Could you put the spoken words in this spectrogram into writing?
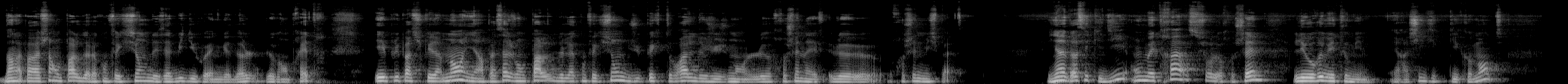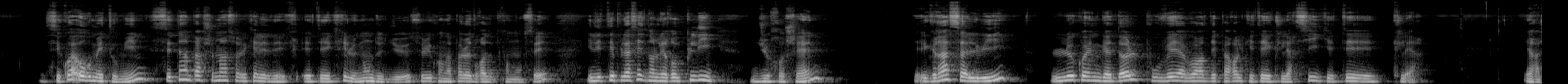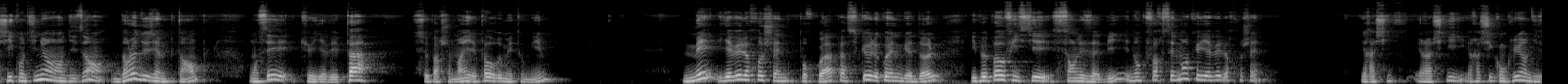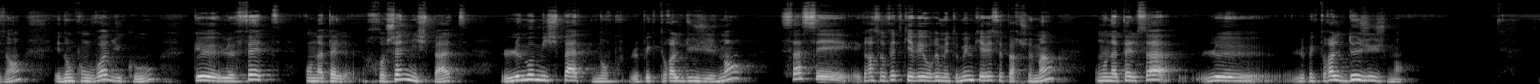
Dans la paracha, on parle de la confection des habits du Kohen Gadol, le grand prêtre, et plus particulièrement, il y a un passage où on parle de la confection du pectoral de jugement, le Rochen, le Mishpat. Il y a un verset qui dit on mettra sur le Rochen les Urim et Tumim. Et Rachid qui, commente c'est quoi Urim et Tumim? C'était un parchemin sur lequel était écrit le nom de Dieu, celui qu'on n'a pas le droit de prononcer. Il était placé dans les replis du Rochen, et grâce à lui, le Kohen Gadol pouvait avoir des paroles qui étaient éclaircies, qui étaient claires. Et Rachid continue en disant dans le deuxième temple, on sait qu'il n'y avait pas ce parchemin, il n'y avait pas Urim Tumim, mais il y avait le Rochen. Pourquoi? Parce que le Kohen Gadol, il ne peut pas officier sans les habits, et donc forcément qu'il y avait le Rochen. Et Rashi, conclut en disant, et donc on voit du coup que le fait qu'on appelle Rochen Mishpat, le mot Mishpat, donc le pectoral du jugement, ça c'est grâce au fait qu'il y avait Urim et qu'il y avait ce parchemin, on appelle ça le, pectoral de jugement.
